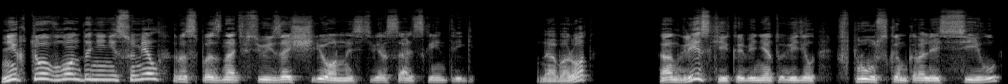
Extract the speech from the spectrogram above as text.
Никто в Лондоне не сумел распознать всю изощренность Версальской интриги. Наоборот, английский кабинет увидел в прусском короле силу,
